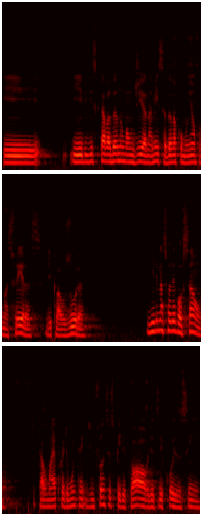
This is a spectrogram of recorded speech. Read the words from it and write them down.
E, e ele disse que estava dando uma, um dia na missa, dando a comunhão para umas freiras de clausura. E ele, na sua devoção, estava uma época de muita de infância espiritual, de dizer coisas assim,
